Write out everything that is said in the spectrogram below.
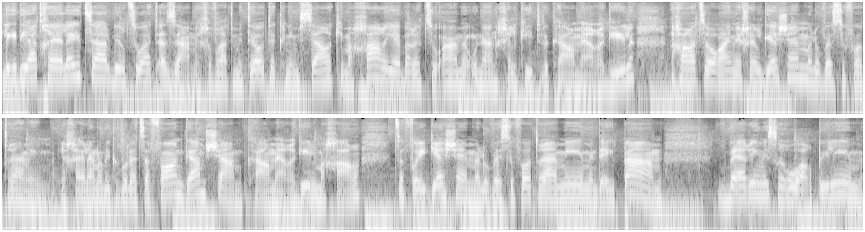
לידיעת חיילי צה"ל ברצועת עזה, מחברת מטאוטק נמסר כי מחר יהיה ברצועה מעונן חלקית וקר מהרגיל. אחר הצהריים יחל גשם מלווה סופות רעמים. לחיילינו בגבול הצפון, גם שם קר מהרגיל מחר. צפוי גשם מלווה סופות רעמים מדי פעם. בערים ישררו ערפילים,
